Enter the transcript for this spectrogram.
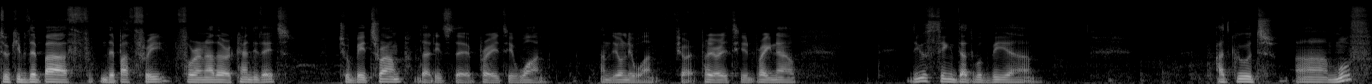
to keep the path, the path free for another candidate, to beat Trump, that is the priority one and the only one priority right now. Do you think that would be a, a good uh, move?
